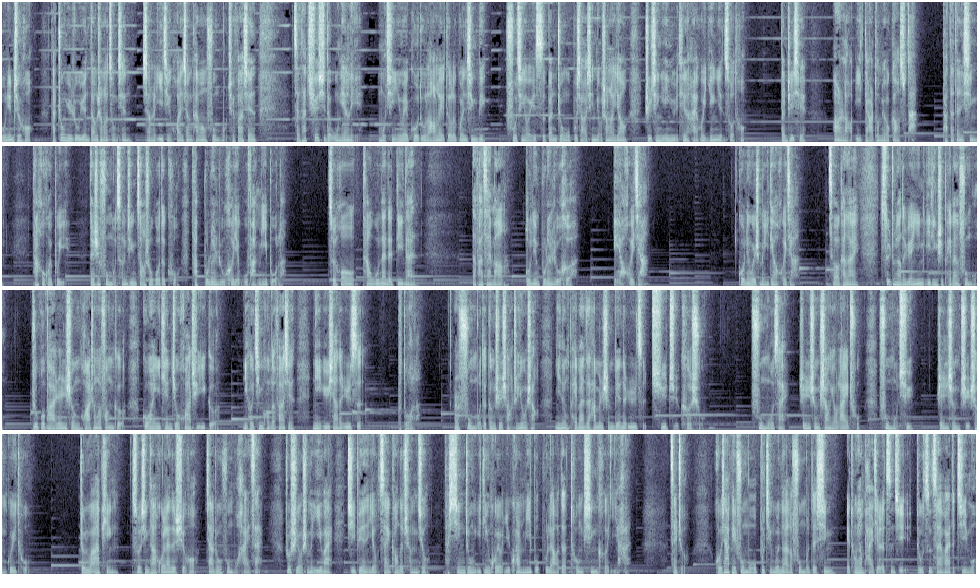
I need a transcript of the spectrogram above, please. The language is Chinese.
五年之后，他终于如愿当上了总监，想着衣锦还乡看望父母，却发现，在他缺席的五年里，母亲因为过度劳累得了冠心病。父亲有一次搬重物不小心扭伤了腰，至今阴雨天还会隐隐作痛。但这些，二老一点都没有告诉他，怕他担心，他后悔不已。但是父母曾经遭受过的苦，他不论如何也无法弥补了。最后，他无奈的低喃：“哪怕再忙，过年不论如何，也要回家。”过年为什么一定要回家？在我看来，最重要的原因一定是陪伴父母。如果把人生画成了方格，过完一天就画去一格，你会惊恐地发现，你余下的日子不多了，而父母的更是少之又少，你能陪伴在他们身边的日子屈指可数。父母在，人生尚有来处；父母去，人生只剩归途。正如阿平，所幸他回来的时候，家中父母还在。若是有什么意外，即便有再高的成就，他心中一定会有一块弥补不了的痛心和遗憾。再者，回家陪父母不仅温暖了父母的心，也同样排解了自己独自在外的寂寞。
